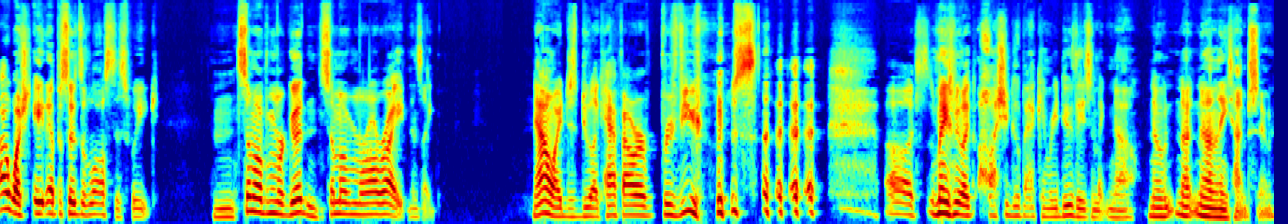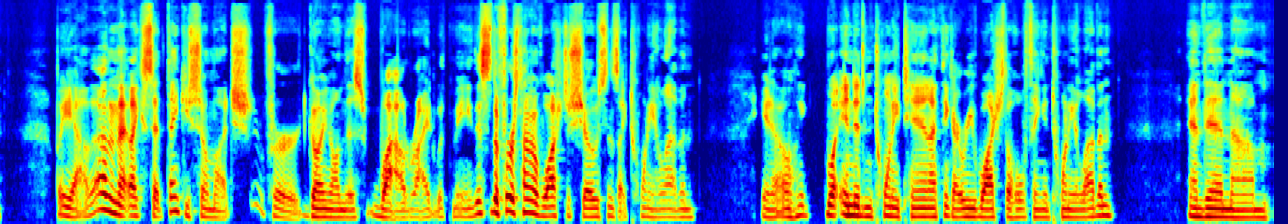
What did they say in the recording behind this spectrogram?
I watched eight episodes of Lost this week, and some of them were good and some of them were all right. And it's like now I just do like half hour reviews. uh, it makes me like, oh, I should go back and redo these. I'm like, no, no, not, not anytime soon. But yeah, other than that, like I said, thank you so much for going on this wild ride with me. This is the first time I've watched a show since like 2011. You know, what ended in 2010. I think I rewatched the whole thing in 2011, and then um,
